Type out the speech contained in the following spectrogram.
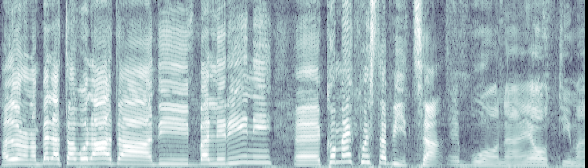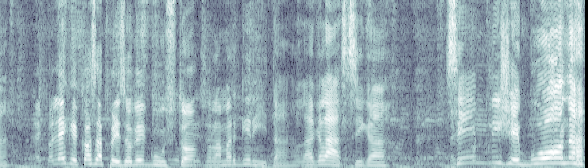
Allora, una bella tavolata di ballerini. Eh, com'è questa pizza? È buona, è ottima. Ecco, lei che cosa ha preso? Che Ho gusto? preso la margherita, la classica. Semplice e buona.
